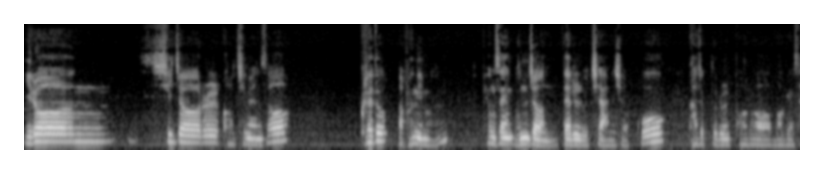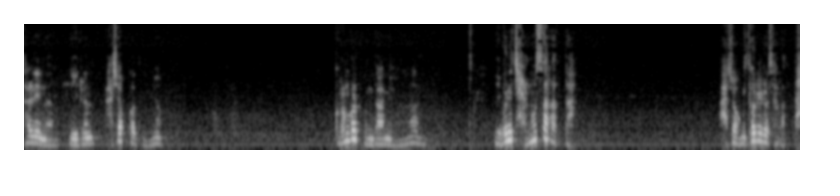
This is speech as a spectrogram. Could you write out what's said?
이런 시절을 거치면서 그래도 아버님은 평생 운전대를 놓지 않으셨고 가족들을 벌어 먹여 살리는 일은 하셨거든요. 그런 걸 본다면 이분이 잘못 살았다. 아주 엉터리로 살았다.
